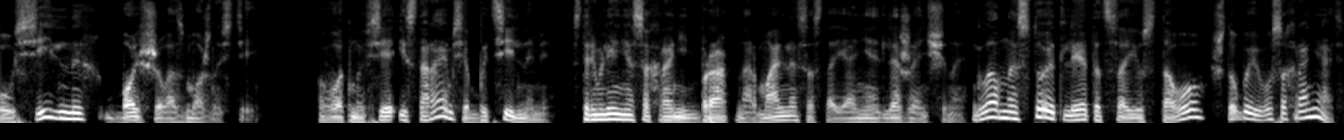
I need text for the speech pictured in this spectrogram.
У сильных больше возможностей. Вот мы все и стараемся быть сильными. Стремление сохранить брак – нормальное состояние для женщины. Главное, стоит ли этот союз того, чтобы его сохранять.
